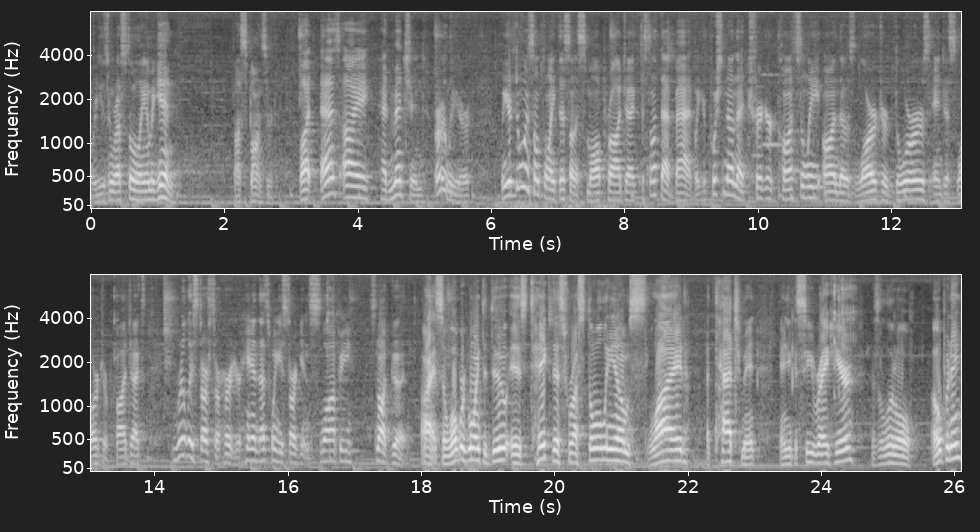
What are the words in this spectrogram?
we're using Rust-Oleum again. Not sponsored. But as I had mentioned earlier, when you're doing something like this on a small project, it's not that bad, but you're pushing down that trigger constantly on those larger doors and just larger projects, it really starts to hurt your hand. That's when you start getting sloppy. It's not good. All right, so what we're going to do is take this Rust-Oleum slide attachment, and you can see right here, there's a little opening.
